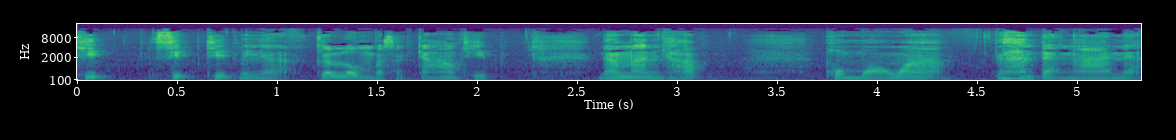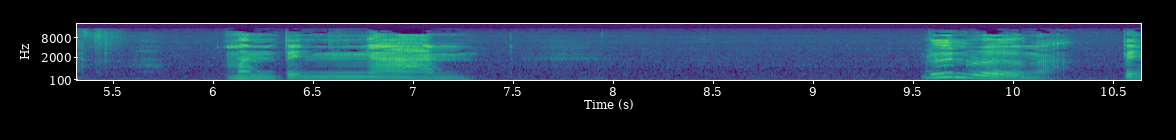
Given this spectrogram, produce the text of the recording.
ทิปสิบทิปอย่างเงี้ยก็ล่มไปสักเก้าทิป ดังนั้นครับ ผมมองว่างานแต่งงานเนี่ย มันเป็นงาน รื่นเริงอะ่ะ เป็น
